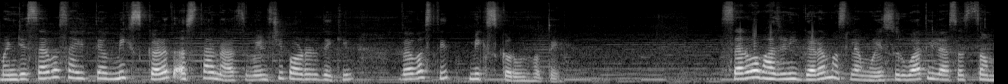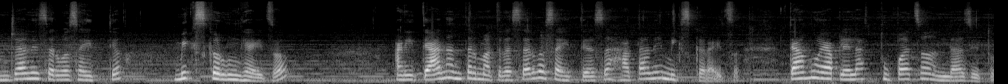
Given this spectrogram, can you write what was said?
म्हणजे सर्व साहित्य मिक्स करत असतानाच वेलची पावडर देखील व्यवस्थित मिक्स करून होते. सर्व भाजणी गरम असल्यामुळे सुरुवातीला असं चमच्याने सर्व साहित्य मिक्स करून घ्यायचं आणि त्यानंतर मात्र सर्व साहित्य असं हाताने मिक्स करायचं. त्यामुळे आपल्याला तुपाचा अंदाज येतो.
